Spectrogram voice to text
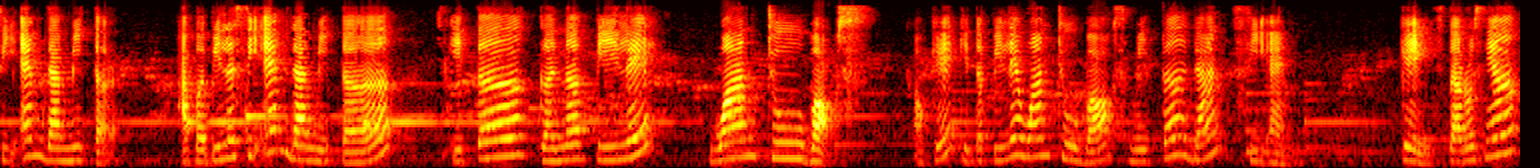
cm dan meter. Apabila cm dan meter, kita kena pilih one two box. Okey, kita pilih one two box meter dan cm. Okey, seterusnya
